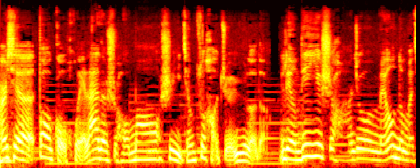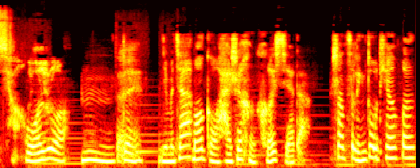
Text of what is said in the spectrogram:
而且抱狗回来的时候，猫是已经做好绝育了的，领地意识好像就没有那么强，薄弱。嗯，对，你们家猫狗还是很和谐的。上次零度天风，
